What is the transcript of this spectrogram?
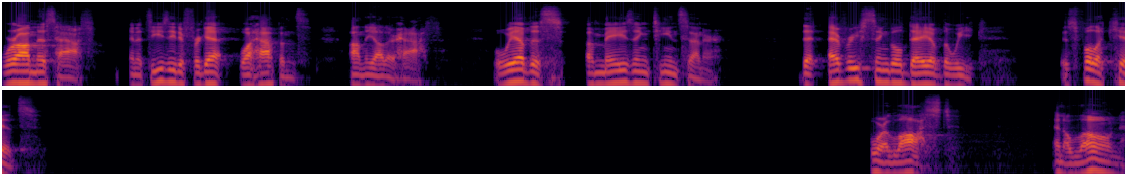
we're on this half, and it's easy to forget what happens on the other half. Well, we have this amazing teen center that every single day of the week is full of kids who are lost and alone.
